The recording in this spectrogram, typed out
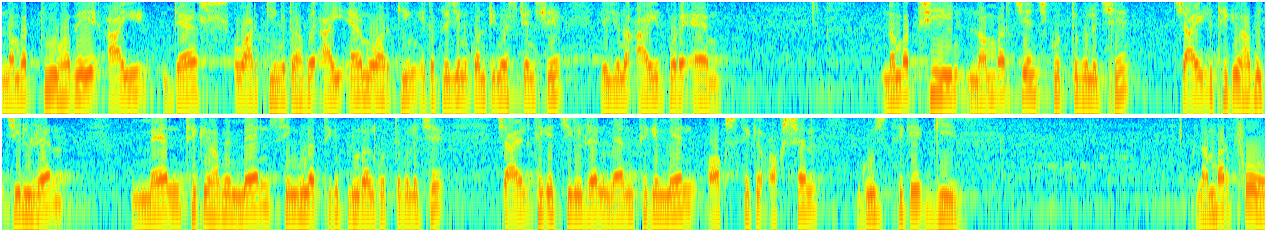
number two হবে আই ড্যাশ ওয়ার্কিং এটা হবে আই অ্যাম ওয়ার্কিং এটা প্রেজেন্ট কন্টিনিউয়াস টেন্সে এই জন্য আই এর পরে am number three number change করতে বলেছে চাইল্ড থেকে হবে চিলড্রেন ম্যান থেকে হবে ম্যান সিঙ্গুলার থেকে প্লুরাল করতে বলেছে চাইল্ড থেকে চিলড্রেন ম্যান থেকে মেন অক্স থেকে অক্সেন গুজ থেকে geese number four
